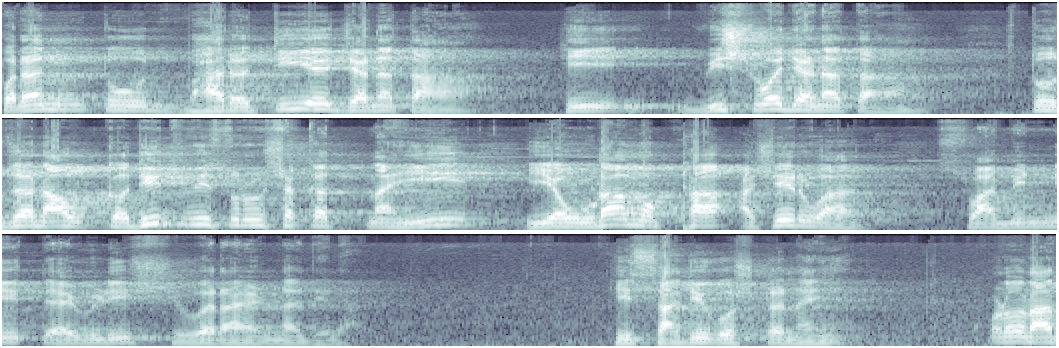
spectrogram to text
परंतु भारतीय जनता ही विश्व जनता तुझं नाव कधीच विसरू शकत नाही एवढा मोठा आशीर्वाद स्वामींनी त्यावेळी शिवरायांना दिला. ही साधी गोष्ट नाही. म्हणून आज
